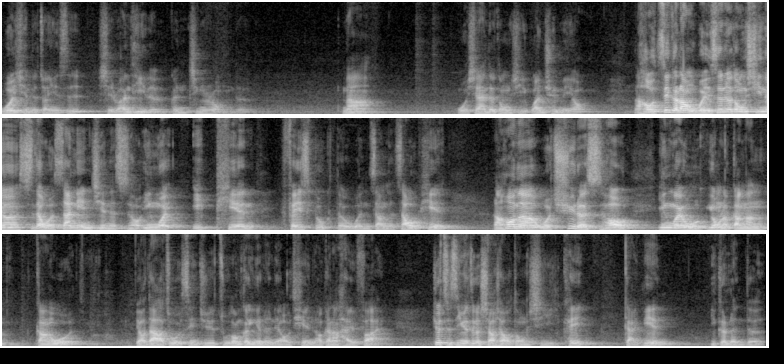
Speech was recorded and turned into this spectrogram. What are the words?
我以前的专业是写软体的跟金融的，那我现在的东西完全没有。然后这个让我维生的东西呢，是在我三年前的时候，因为一篇 Facebook 的文章的照片，然后呢，我去的时候，因为我用了刚刚刚刚我要大家做的事情，就是主动跟一个人聊天，然后跟他 hi fi 就只是因为这个小小的东西可以改变一个人的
